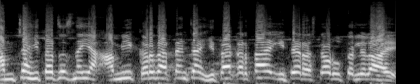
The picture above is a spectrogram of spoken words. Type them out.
आमच्या हिताचंच नाही आहे आम्ही करदात्यांच्या हिताकरता इथे रस्त्यावर उतरलेलो आहे.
